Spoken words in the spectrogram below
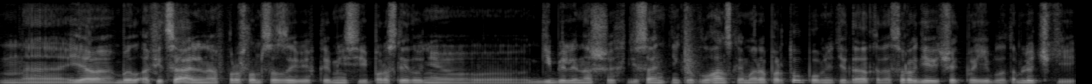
э, я был официально в прошлом созыве в комиссии по расследованию э, гибели наших десантников в Луганском аэропорту, помните, да, когда 49 человек погибло, там летчики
